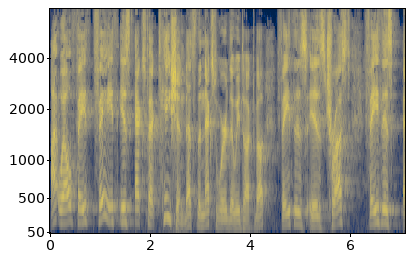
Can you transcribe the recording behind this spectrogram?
I, well, faith, faith is expectation. That's the next word that we talked about. Faith is, is trust. Faith is e-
